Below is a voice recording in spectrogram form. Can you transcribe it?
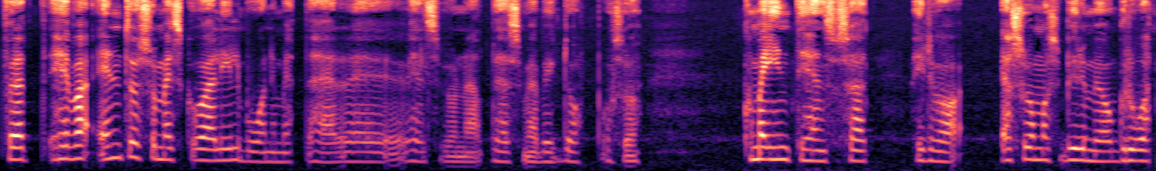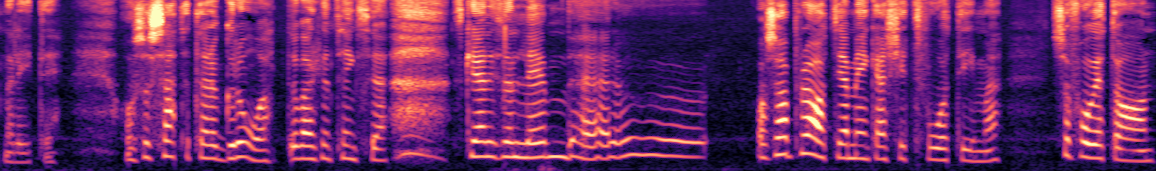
För att det var en av som jag skulle vara lillboende med det här eh, hälsobrunnet, det här som jag byggde upp och så kom jag in till henne och sa att vet du vad, jag tror jag måste börja med att gråta lite. Och så satt jag där och grät och verkligen tänkte så här, ska jag liksom lämna det här? Och så pratade jag med en kanske i två timmar. Så får jag ett an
